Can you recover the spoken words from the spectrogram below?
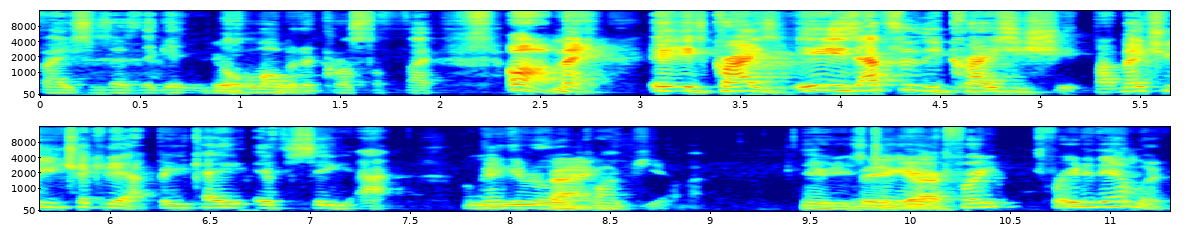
faces as they're getting You're clobbered cool. across the face. Oh man, it- it's crazy. It is absolutely crazy shit. But make sure you check it out. BKFC app. I'm gonna give it a little plug here. Mate. There it is. There check it out. It's free. It's free to download.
